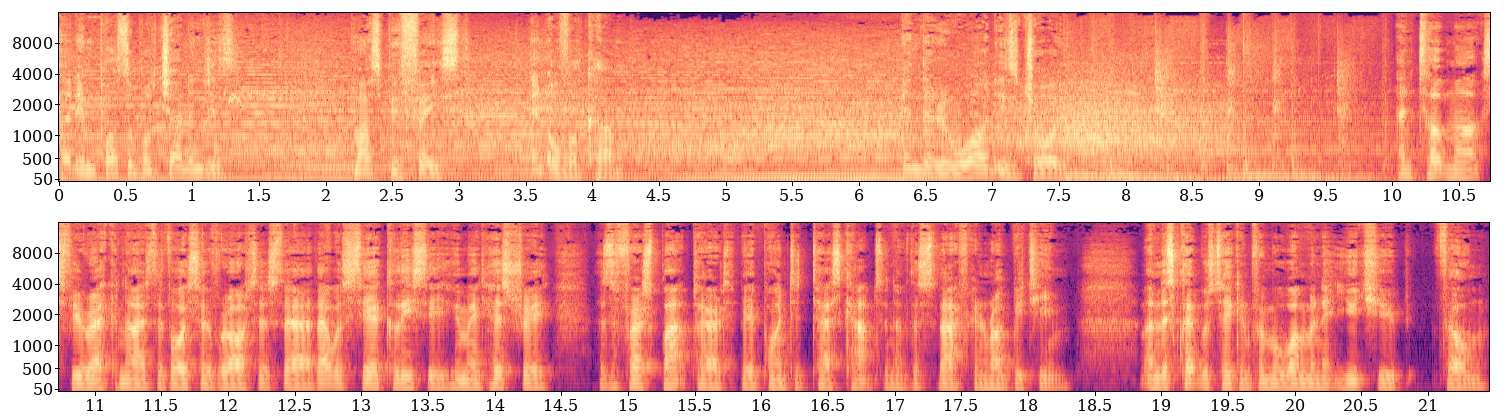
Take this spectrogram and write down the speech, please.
that impossible challenges must be faced and overcome and the reward is joy. And top marks if you recognise the voiceover artist there. That was Siya Kolisi, who made history as the first black player to be appointed test captain of the South African rugby team. And this clip was taken from a one minute YouTube film.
